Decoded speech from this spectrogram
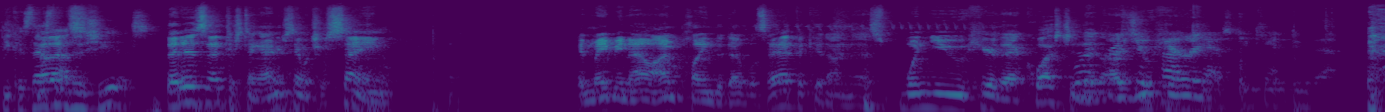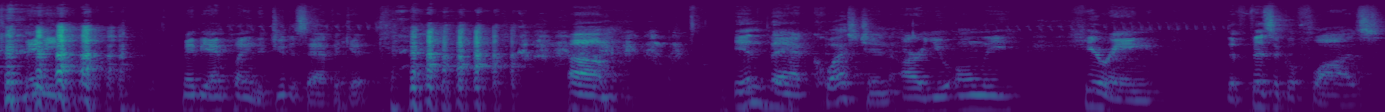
because that's, No, not who she is. That is interesting. I understand what you're saying. And maybe now I'm playing the devil's advocate on this. When you hear that question, We're then are you Christian hearing. You can't do that. Maybe maybe I'm playing the Judas advocate. Um, in that question, are you only hearing the physical flaws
